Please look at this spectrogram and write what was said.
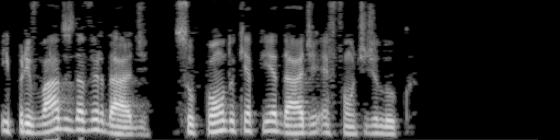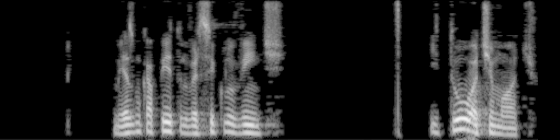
e privados da verdade, supondo que a piedade é fonte de lucro. Mesmo capítulo, versículo 20. E tu, ó Timóteo,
